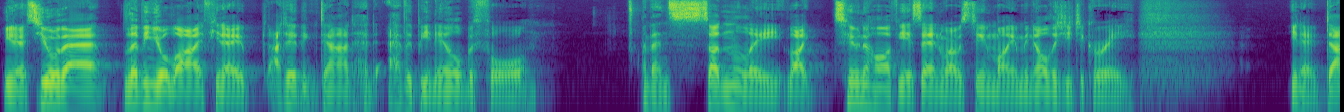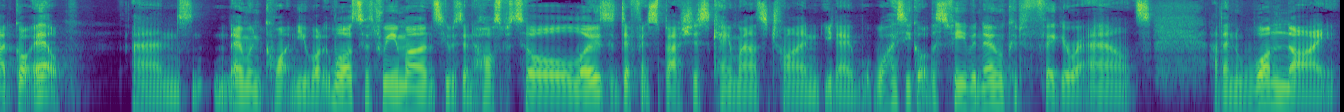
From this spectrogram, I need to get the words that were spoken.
You know, so you're there living your life. You know, I don't think dad had ever been ill before. And then suddenly, like two and a half years in, where I was doing my immunology degree, you know, dad got ill and no one quite knew what it was for three months. He was in hospital. Loads of different specialists came around to try and, you know, why has he got this fever? No one could figure it out. And then one night,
